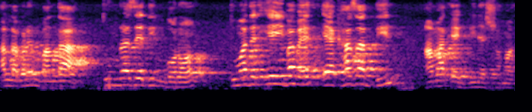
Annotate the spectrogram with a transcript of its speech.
আল্লাহ বলেন, বান্দা, তোমরা যে দিন তোমাদের এইভাবে এক হাজার দিন আমার এক দিনের সমান।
